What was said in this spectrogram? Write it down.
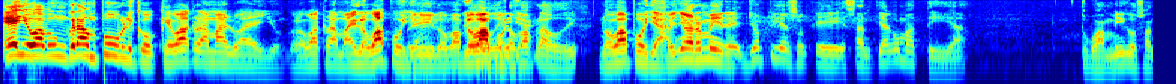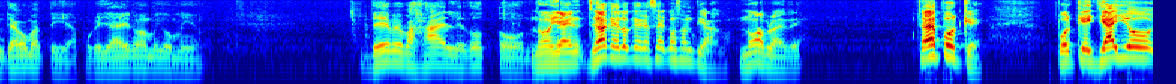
ellos va a haber un gran público que va a aclamarlo a ellos, que lo va a aclamar y lo va a apoyar. Sí, lo va a lo va a aplaudir, lo va a apoyar. aplaudir. Lo va a apoyar. Señores, mire, yo pienso que Santiago Matías, tu amigo Santiago Matías, porque ya es un amigo mío, debe bajarle dos tonos. No, ya, él- ¿sabes qué es lo que hay que hacer con Santiago? No hablar de él. ¿Sabes por qué? Porque ya yo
